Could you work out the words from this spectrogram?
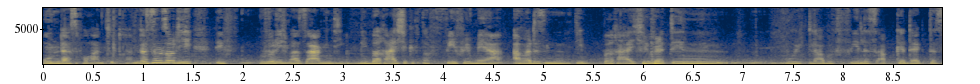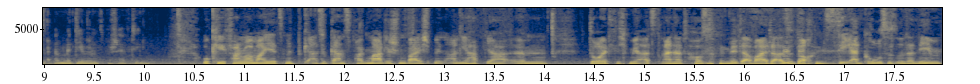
um das voranzutreiben. Das sind so die, die würde ich mal sagen, die, die Bereiche, gibt es noch viel, viel mehr, aber das sind die Bereiche, okay. mit denen wo ich glaube, vieles abgedeckt ist, mit dem wir uns beschäftigen. Okay, fangen wir mal jetzt mit also ganz pragmatischen Beispielen an. Ihr habt ja ähm, deutlich mehr als 300.000 Mitarbeiter, also doch ein sehr großes Unternehmen.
